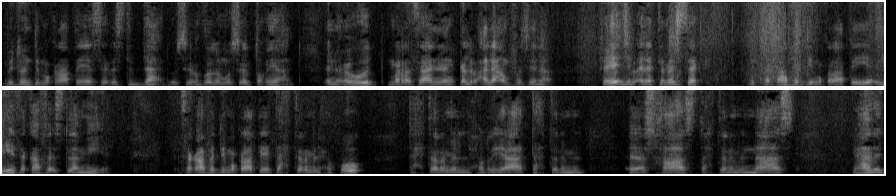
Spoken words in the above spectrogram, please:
بدون ديمقراطية يصير استبداد ويصير ظلم ويصير طغيان. نعود مرة ثانية ننقلب على أنفسنا. فيجب أن نتمسك بالثقافة الديمقراطية اللي هي ثقافة إسلامية. الثقافة الديمقراطية تحترم الحقوق تحترم الحريات تحترم الأشخاص تحترم الناس. هذا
